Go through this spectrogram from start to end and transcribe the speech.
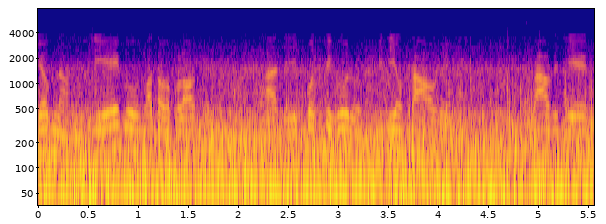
Diogo não, Diego Motovlog, lá de Porto Seguro, pediu um salve. Salve Diego.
